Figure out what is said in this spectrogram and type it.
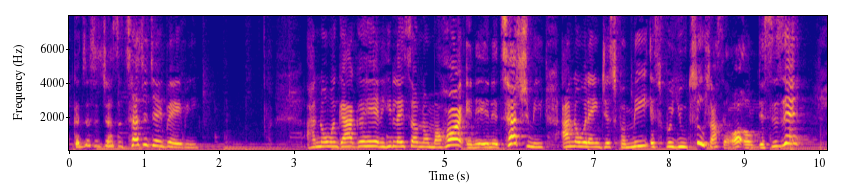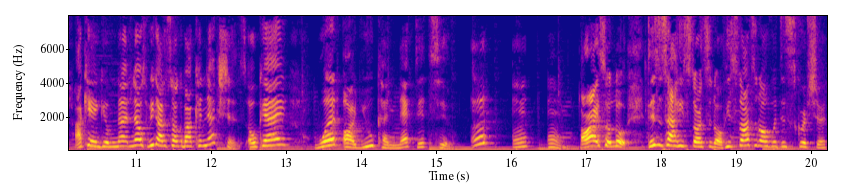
because this is just a touch of J, baby. I know when God go ahead and He laid something on my heart and it, and it touched me, I know it ain't just for me, it's for you too. So I said, Uh oh, this is it. I can't give him nothing else. We got to talk about connections, okay? What are you connected to? Mm? Mm, mm. All right, so look, this is how he starts it off. He starts it off with this scripture.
